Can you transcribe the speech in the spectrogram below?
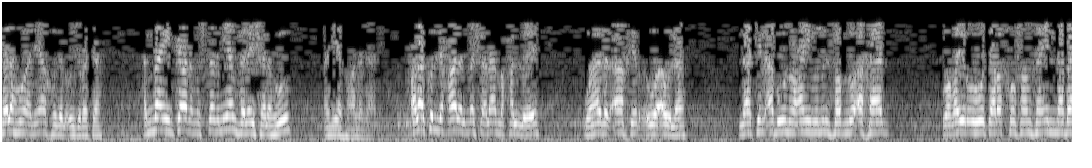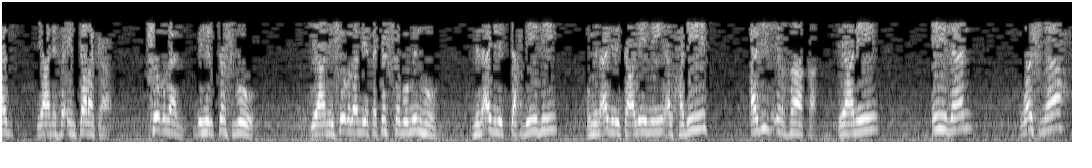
فله أن يأخذ الأجرة. أما إن كان مستغنيا فليس له أن يفعل ذلك. على كل حال المسألة محل إيه؟ وهذا الآخر هو أولى. لكن أبو نعيم الفضل أخذ وغيره ترخصا فإن نبذ يعني فإن ترك شغلا به الكسب يعني شغلا يتكسب منه من أجل التحديث ومن أجل تعليم الحديث أجز ارفاقا يعني اذا واسمح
